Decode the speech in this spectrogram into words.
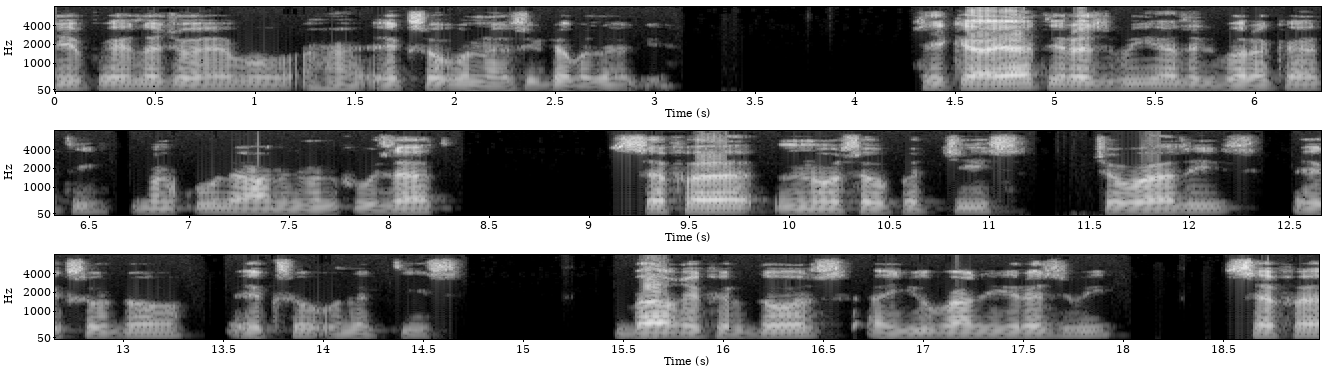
یہ پہلا جو ہے وہ ہاں ایک سو اناسی، ڈبل آ گیا حکایات رضویہ للبرکاتی منقول عن المنفوظات صفحہ نو سو پچیس، چوالیس، ایک سو دو، ایک سو انتیس۔ باغ فردوس، ایوب علی رضوی، صفحہ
